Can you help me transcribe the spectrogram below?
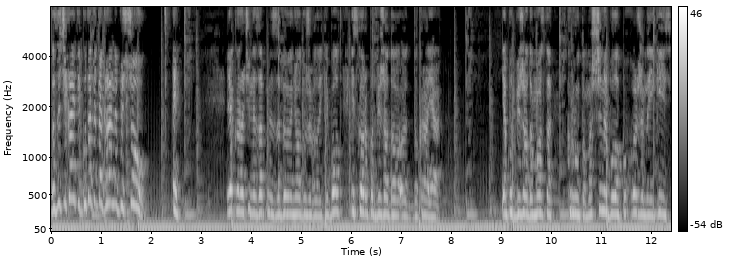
Да зачекайте, куди ти так рано пішов? Е. Я, коротше, не забив на нього дуже великий болт і скоро підбіжав до, до края. Я підбіжав до моста. Круто, машина була похожа на якийсь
